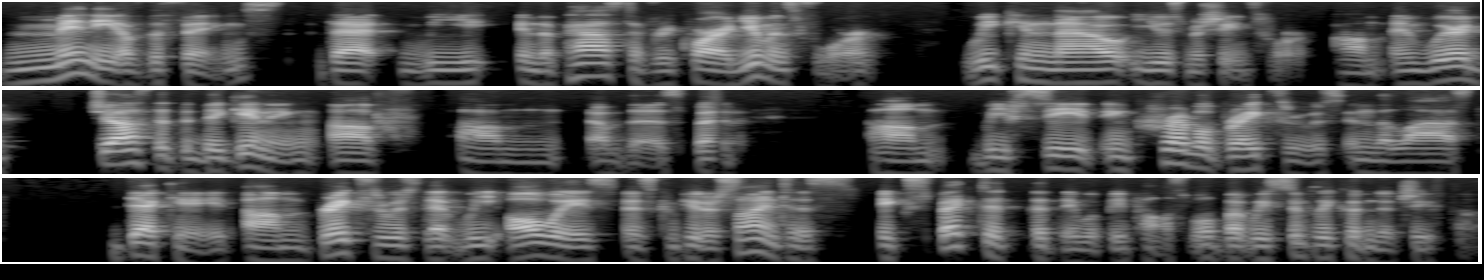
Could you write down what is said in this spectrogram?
many of the things that we in the past have required humans for, we can now use machines for. Um, and we're just at the beginning of, um, of this, but um, we've seen incredible breakthroughs in the last decade, um, breakthroughs that we always, as computer scientists, expected that they would be possible, but we simply couldn't achieve them.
